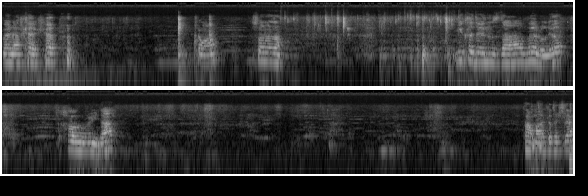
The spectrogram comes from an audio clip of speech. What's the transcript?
Böyle arkadaşlar. tamam. Sonradan yıkadığınızda böyle oluyor. Havluyla. Tamam arkadaşlar.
